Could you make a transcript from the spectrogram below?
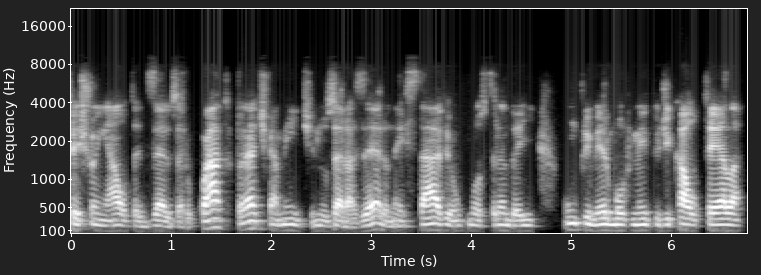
fechou em alta de 0,04, praticamente no 0 a 0, né, estável, mostrando aí um primeiro movimento de cautela,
